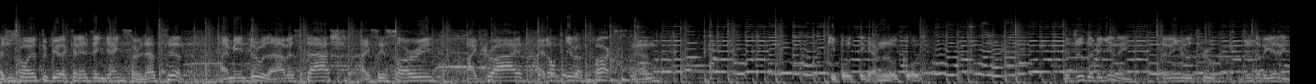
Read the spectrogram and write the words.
I just wanted to be a Canadian gangster. That's it. I mean, dude, I have a stash. I say sorry. I cry. I don't give a fuck, man. People think I'm local. It's just the beginning. I'm telling you the truth. It's just the beginning.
